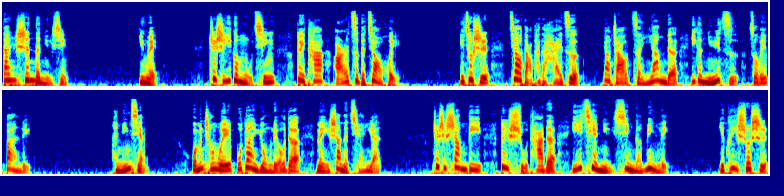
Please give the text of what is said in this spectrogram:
单身的女性。因为这是一个母亲对她儿子的教诲，也就是教导他的孩子要找怎样的一个女子作为伴侣。很明显，我们成为不断涌流的美善的泉源。这是上帝对属他的一切女性的命令，也可以说是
